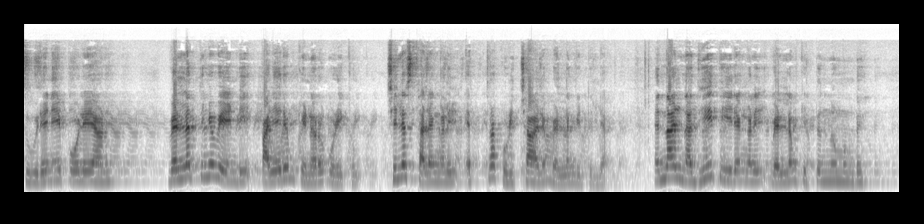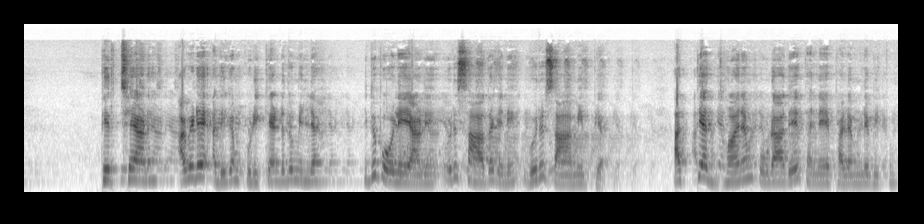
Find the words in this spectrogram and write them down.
സൂര്യനെ പോലെയാണ്. വെള്ളത്തിനു വേണ്ടി പലരും കിണർ കുഴിക്കും. ചില സ്ഥലങ്ങളിൽ എത്ര കുഴിച്ചാലും വെള്ളം കിട്ടില്ല. എന്നാൽ നദീതീരങ്ങളിൽ വെള്ളം കിട്ടുന്നുമുണ്ട്. തീർച്ചയാണ് അവിടെ അധികം കുഴിക്കേണ്ടതുമില്ല. ഇതുപോലെയാണ് ഒരു സാധകന് ഗുരു സാമീപ്യം. അത്യധ്വാനം കൂടാതെ തന്നെ ഫലം ലഭിക്കും.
